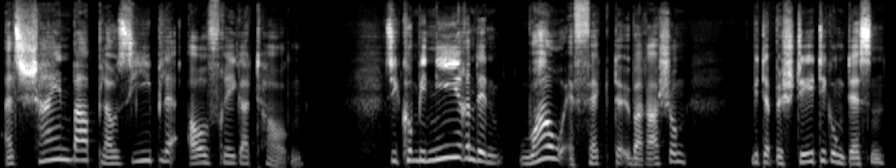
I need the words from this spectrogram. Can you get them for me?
als scheinbar plausible Aufreger taugen. Sie kombinieren den Wow-Effekt der Überraschung mit der Bestätigung dessen,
